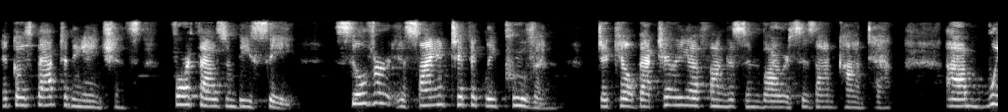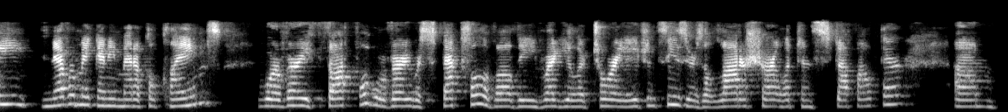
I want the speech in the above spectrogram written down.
It goes back to the ancients 4000 BC. Silver is scientifically proven to kill bacteria, fungus, and viruses on contact. Um, we never make any medical claims. We're very thoughtful. We're very respectful of all the regulatory agencies. There's a lot of charlatan stuff out there. Um,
